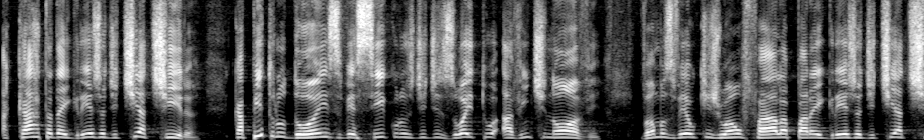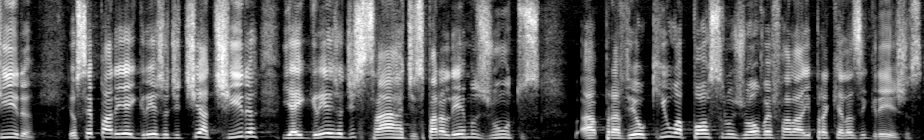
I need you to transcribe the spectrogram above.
a carta da igreja de Tiatira, capítulo 2, versículos de 18 a 29. Vamos ver o que João fala para a igreja de Tiatira. Eu separei a igreja de Tiatira e a igreja de Sardes para lermos juntos, para ver o que o apóstolo João vai falar aí para aquelas igrejas.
